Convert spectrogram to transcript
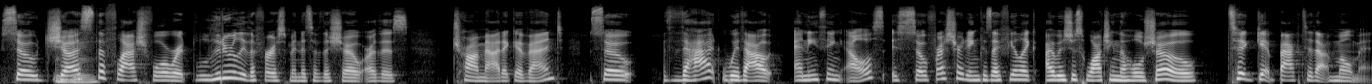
So just mm-hmm. the flash forward, literally the first minutes of the show are this traumatic event. So that without anything else is so frustrating because I feel like I was just watching the whole show to get back to that moment.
